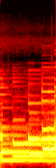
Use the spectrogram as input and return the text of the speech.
Música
